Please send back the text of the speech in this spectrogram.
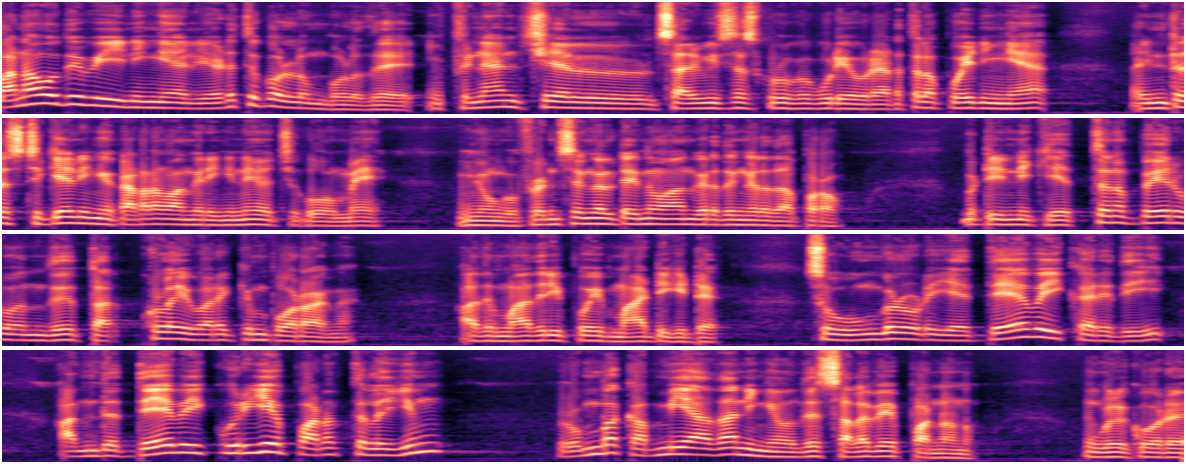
பண உதவி நீங்கள் எடுத்துக்கொள்ளும் பொழுது ஃபினான்ஷியல் சர்வீசஸ் கொடுக்கக்கூடிய ஒரு இடத்துல போய் நீங்கள் இன்ட்ரெஸ்ட்டுக்கே நீங்கள் கடன் வாங்குறீங்கன்னே வச்சுக்கோமே. நீங்கள் உங்கள் ஃப்ரெண்ட்ஸுங்கள்ட்டேருந்து வாங்குறதுங்கிறது அப்புறம். பட் இன்றைக்கி எத்தனை பேர் வந்து தற்கொலை வரைக்கும் போகிறாங்க அது மாதிரி போய் மாட்டிக்கிட்டு. ஸோ உங்களுடைய தேவை கருதி அந்த தேவைக்குரிய பணத்துலையும் ரொம்ப கம்மியாக தான் நீங்கள் வந்து செலவே பண்ணணும். உங்களுக்கு ஒரு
